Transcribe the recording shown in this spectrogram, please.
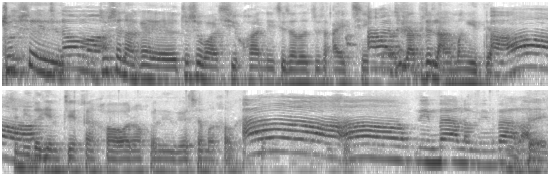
就是你知道吗就是那个，就是我喜欢你这种的，就是爱情的，啊就是那比较浪漫一点。啊，是你的眼睛很好，然后你的什么好看。明白了，明白了。对。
